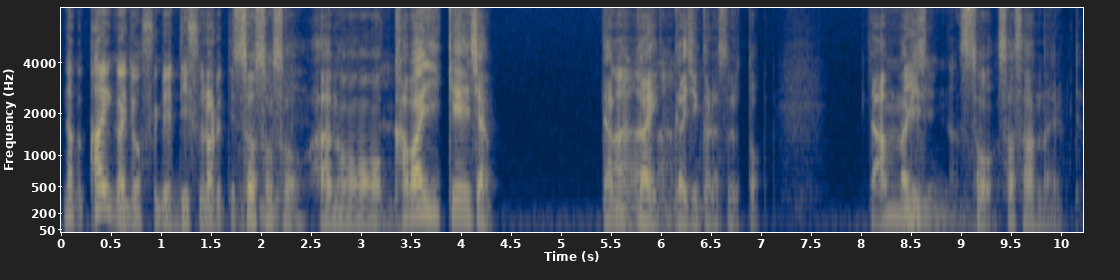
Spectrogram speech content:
なんか海外ではすげえディスられてるそうそうそう。あのーうん可愛い系じゃん。多分外外人からすると。であんまりそう刺さんないみたい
